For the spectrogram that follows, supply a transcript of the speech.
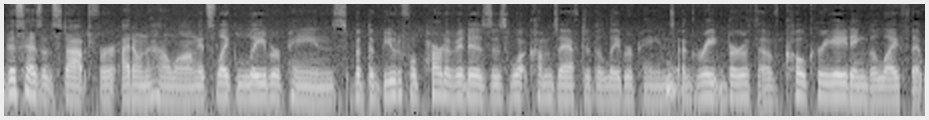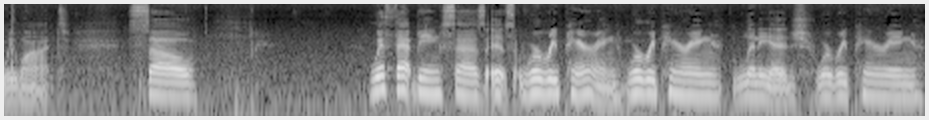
This hasn't stopped for I don't know how long. It's like labor pains, but the beautiful part of it is is what comes after the labor pains, a great birth of co-creating the life that we want. So with that being said, it's we're repairing. We're repairing lineage. We're repairing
